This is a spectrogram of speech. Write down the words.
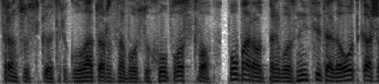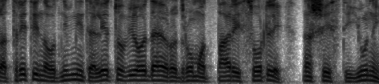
францускиот регулатор за воздухоплоство побара од превозниците да откажат третина од нивните летови од аеродромот Парис Орли на 6 јуни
